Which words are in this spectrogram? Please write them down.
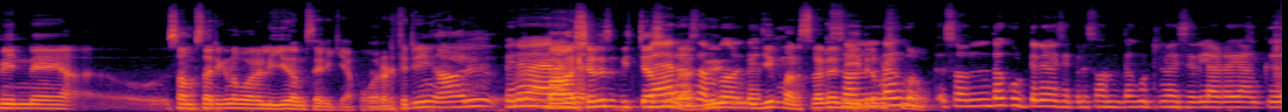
പിന്നെ സംസാരിക്കണ പോലെ ലീ സംസാരിക്കുക. അപ്പൊ ഓരോരുത്തരും ആ ഒരു ഭാഷയിൽ വ്യത്യാസം രീതിയിൽ സ്വന്തം കുട്ടിനെ വെച്ച പിന്നെ സ്വന്തം കുട്ടിനെ വെച്ചിട്ടില്ലാതെ ഞങ്ങൾക്ക്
